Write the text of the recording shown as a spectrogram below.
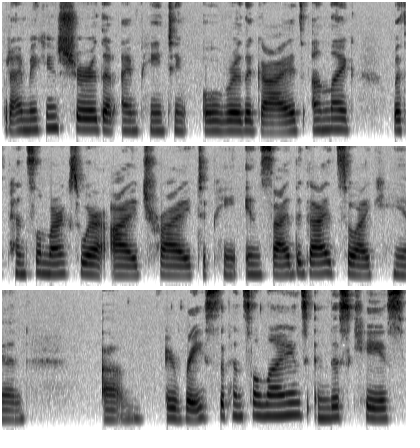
but I'm making sure that I'm painting over the guides, unlike with pencil marks where I try to paint inside the guide so I can um, erase the pencil lines. In this case,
